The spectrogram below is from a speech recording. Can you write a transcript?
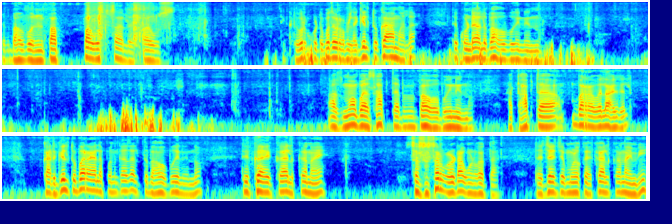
तर भाऊ बोलून पा पाऊस चालू आहे पाऊस. तिकडे वर कुठं बदरला गेलतो का आम्हाला? ते कोण आलं भाऊ बहिणींना. आज मोबाईलचा हप्ता भाऊ बहिणींनो. आता हप्ता भरावा लागेल. काल गेलतो भरायला पण काय झालं तर भाऊ बहिणींनो? ते काय काल का नाही? सस सर्व टाकून होता. तर ज्याच्यामुळं काय काल का नाही मी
